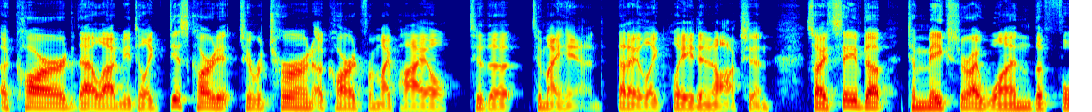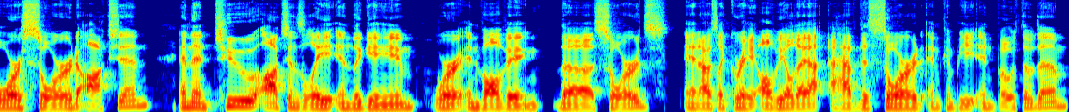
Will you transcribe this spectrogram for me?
a card that allowed me to like discard it to return a card from my pile to the to my hand that I like played in an auction. So I saved up to make sure I won the four sword auction. And then two auctions late in the game were involving the swords. And I was like, great, I'll be able to uh, have this sword and compete in both of them.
